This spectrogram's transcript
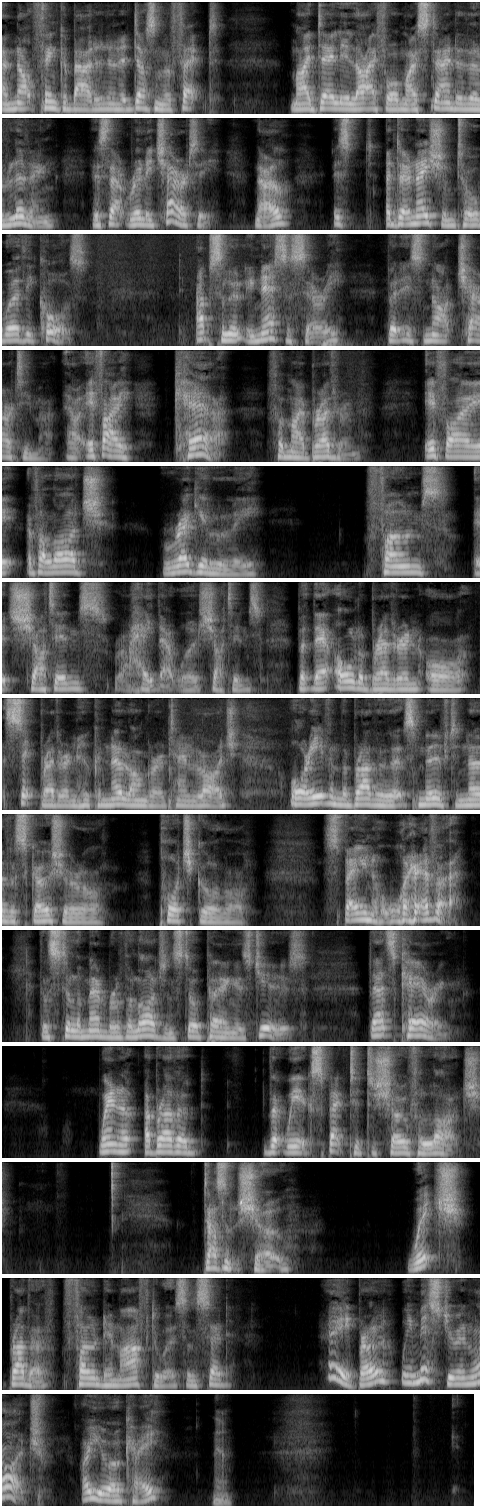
and not think about it and it doesn't affect my daily life or my standard of living, is that really charity? No, it's a donation to a worthy cause. Absolutely necessary, but it's not charity. Now, if I care for my brethren, if I, if a lodge regularly phones it's shut ins. I hate that word, shut ins. But they're older brethren or sick brethren who can no longer attend lodge, or even the brother that's moved to Nova Scotia or Portugal or Spain or wherever that's still a member of the lodge and still paying his dues. That's caring. When a, a brother that we expected to show for lodge doesn't show, which brother phoned him afterwards and said, Hey, bro, we missed you in Lodge. Are you okay? Yeah.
